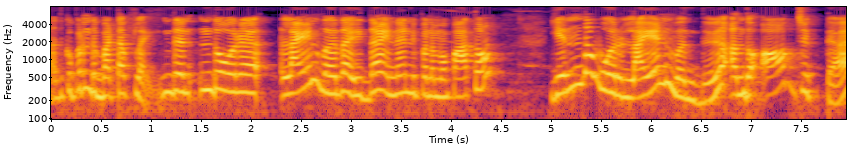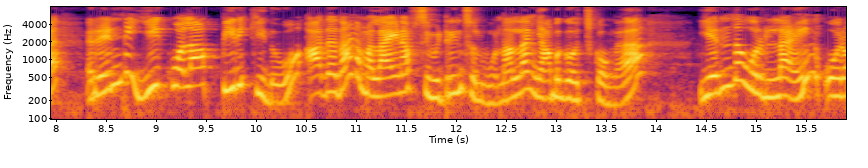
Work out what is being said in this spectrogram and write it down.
அதுக்கப்புறம் இந்த பட்டர்ஃப்ளை இந்த இந்த ஒரு லைன் வருதா? இதுதான் என்னன்னு இப்போ நம்ம பார்த்தோம். எந்த ஒரு லயன் வந்து அந்த ஆப்ஜெக்டை ரெண்டு ஈக்குவலாக பிரிக்குதோ அதை தான் நம்ம லைன் ஆஃப் சிமிட்ரின்னு சொல்லுவோம். நல்லா ஞாபகம் வச்சுக்கோங்க. எந்த ஒரு லைன் ஒரு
